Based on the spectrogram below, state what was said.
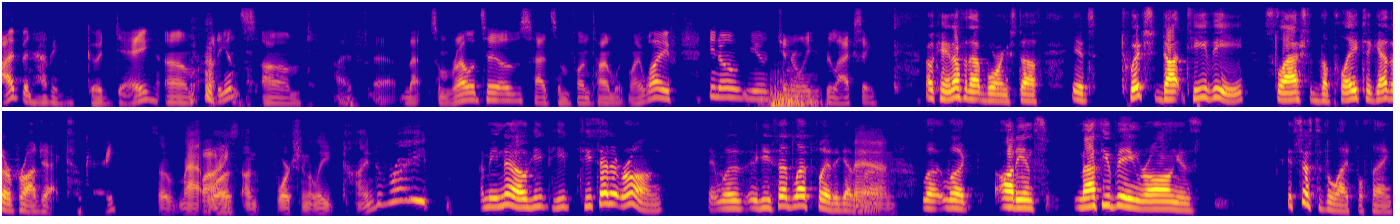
i've been having a good day um, audience um, i've uh, met some relatives had some fun time with my wife you know you know generally relaxing Okay, enough of that boring stuff. It's twitch.tv slash the play together project. Okay. So Matt Fine. was unfortunately kind of right. I mean, no, he he he said it wrong. It was he said let's play together. Man, Look, look, audience, Matthew being wrong is it's just a delightful thing.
